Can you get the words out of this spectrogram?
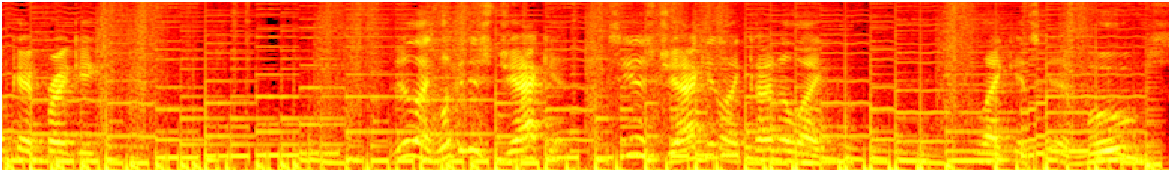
Okay, Frankie. Dude, like, look at this jacket. See this jacket, like, kind of like, like it's it moves.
